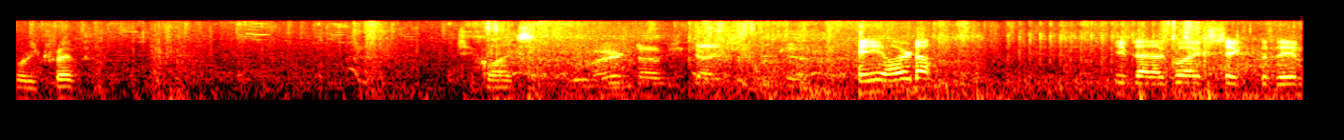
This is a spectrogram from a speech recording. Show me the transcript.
Holy crap. Check Wax. Alter, wie geil spielt der. Hey, Alter! Ich hab leider gar nicht gecheckt bei dem.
